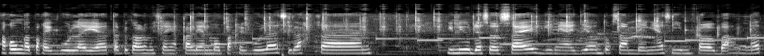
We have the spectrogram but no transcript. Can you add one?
Aku nggak pakai gula ya tapi kalau misalnya kalian mau pakai gula silahkan. Ini udah selesai gini aja untuk sambalnya simple banget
